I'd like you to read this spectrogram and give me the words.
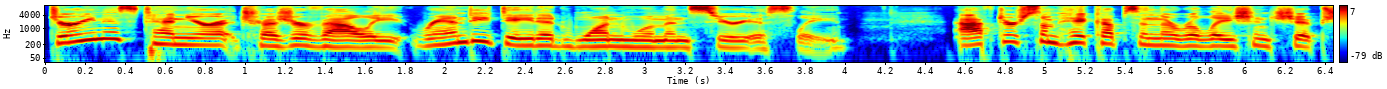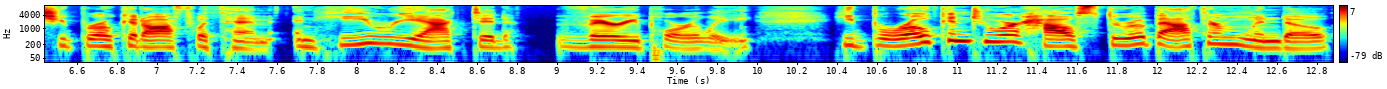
During his tenure at Treasure Valley, Randy dated one woman seriously. After some hiccups in their relationship, she broke it off with him, and he reacted very poorly. He broke into her house through a bathroom window,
